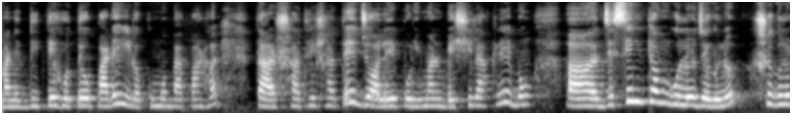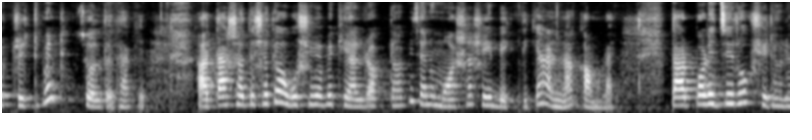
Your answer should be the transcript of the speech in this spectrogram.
মানে দিতে হতেও পারে এরকমও ব্যাপার হয়। তার সাথে সাথে জলের পরিমাণ বেশি রাখলে এবং যে সিমটমগুলো যেগুলো সেগুলো ট্রিটমেন্ট চলতে থাকে। আর তার সাথে সাথে অবশ্যইভাবে খেয়াল রাখতে হবে যেন মশা সেই ব্যক্তিকে আর না কামড়ায়। তারপরে যে রোগ সেটা হলো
